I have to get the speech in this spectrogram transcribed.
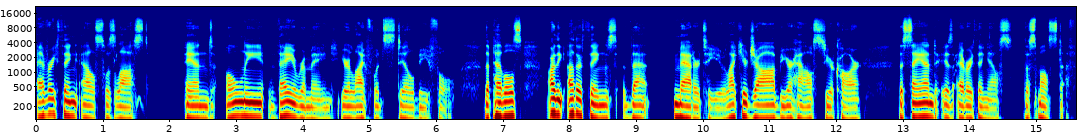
everything else was lost, and only they remained, your life would still be full. The pebbles are the other things that matter to you, like your job, your house, your car. The sand is everything else, the small stuff.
